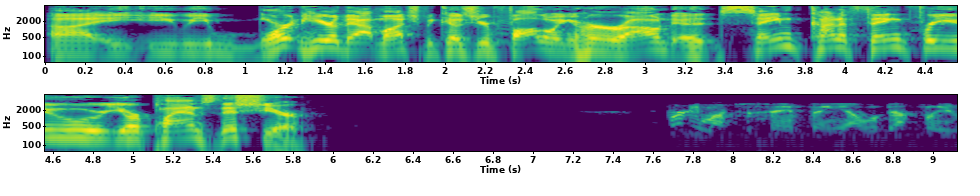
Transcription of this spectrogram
Uh, you, you weren't here that much because you're following her around. Uh, same kind of thing for you. Your plans this year? Pretty much the same thing. Yeah, well, definitely.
